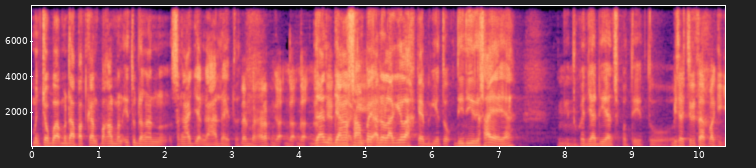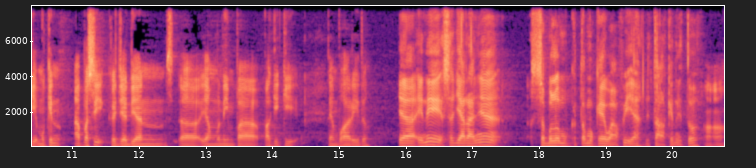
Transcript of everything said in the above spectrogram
mencoba mendapatkan pengalaman itu dengan sengaja nggak ada itu. dan berharap nggak nggak nggak Dan jangan lagi. sampai ada lagi lah kayak begitu di diri saya ya. Itu kejadian seperti itu. Bisa cerita Pak Kiki, mungkin apa sih kejadian eh, yang menimpa Pak Kiki tempo hari itu? Ya ini sejarahnya sebelum ketemu kayak Wafi ya di Talkin itu, Heeh.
